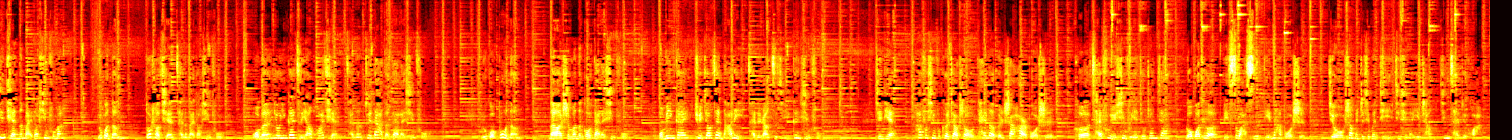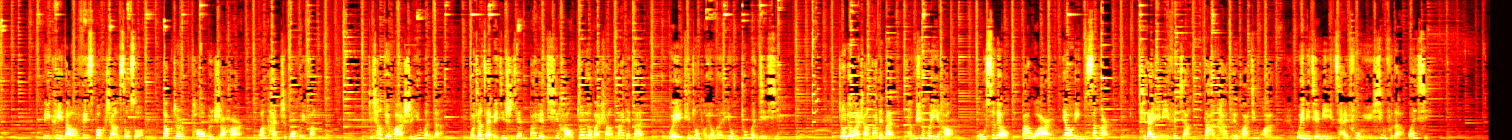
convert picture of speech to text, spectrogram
金钱能买到幸福吗？如果能，多少钱才能买到幸福？我们又应该怎样花钱才能最大的带来幸福？如果不能，那什么能够带来幸福？我们应该聚焦在哪里才能让自己更幸福？今天，哈佛幸福课教授泰勒·本沙哈尔博士和财富与幸福研究专家罗伯特·比斯瓦斯迪纳博士就上面这些问题进行了一场精彩对话。你可以到 Facebook 上搜索 Dr. Tal Ben Shahar 观看直播回放。这场对话是英文的，我将在北京时间八月七号周六晚上八点半为听众朋友们用中文解析。周六晚上八点半，腾讯会议号五四六八五二幺零三二，期待与你分享大咖对话精华，为你解密财富与幸福的关系。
